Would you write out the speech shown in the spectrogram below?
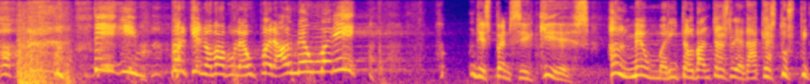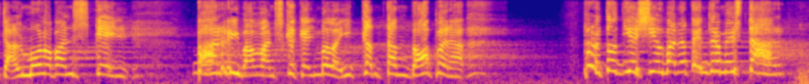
Oh, digui'm, per què no va voler operar el meu marit? Dispensi, qui és? El meu marit el van traslladar a aquest hospital molt abans que ell. Va arribar abans que aquell maleït cantant d'òpera. Però tot i així el van atendre més tard.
